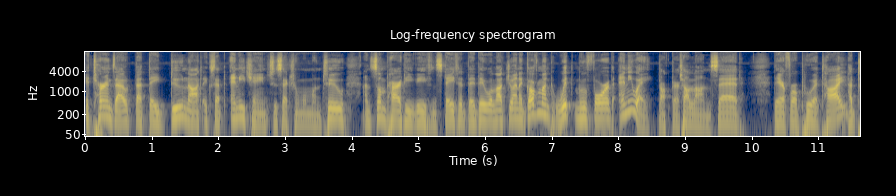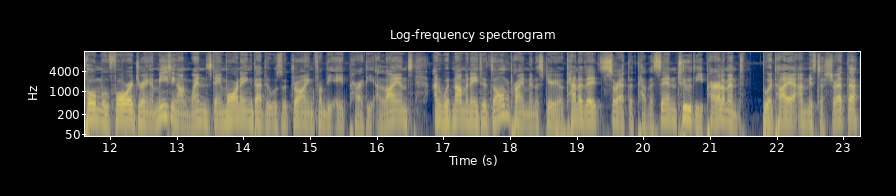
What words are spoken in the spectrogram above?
It turns out that they do not accept any change to Section 112, and some parties even stated that they will not join a government with Move Forward anyway, Dr. Cholnan said. Therefore, Pheu Thai had told Move Forward during a meeting on Wednesday morning that it was withdrawing from the eight party alliance and would nominate its own prime ministerial candidate, Srettha Thavisin, to the parliament. Thai and Mr. Srettha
